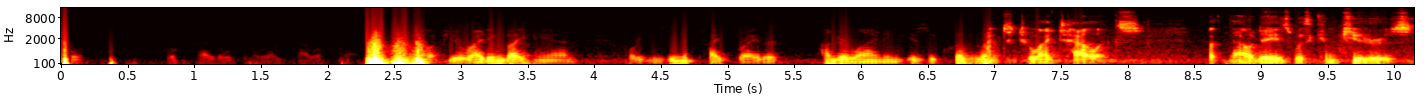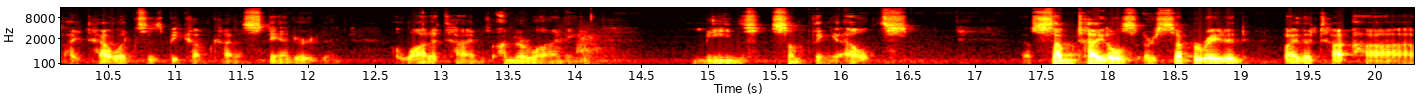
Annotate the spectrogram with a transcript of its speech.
Book titles are italicized. Now, if you're writing by hand or using a typewriter, underlining is equivalent to italics. But nowadays with computers, italics has become kind of standard, and a lot of times underlining means something else. Now, subtitles are separated by the uh,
